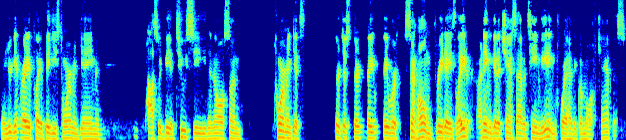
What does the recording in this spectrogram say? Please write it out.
you know, you're getting ready to play a Big East tournament game and possibly be a two seed, and all of a sudden tournament gets they're just they're, they they were sent home three days later. I didn't even get a chance to have a team meeting before I had to come off campus.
